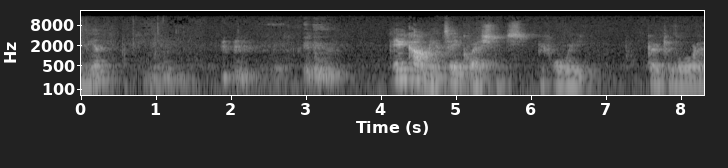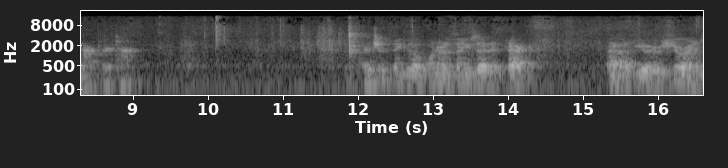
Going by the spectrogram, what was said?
Amen? Any comments, any questions before we go to the Lord in our prayer time? Richard? I think uh, one of the things that attack uh, your assurance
